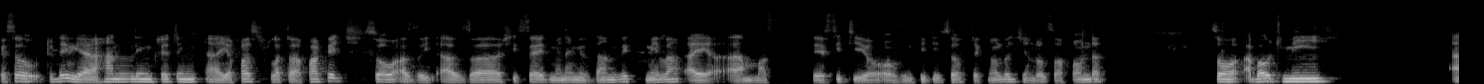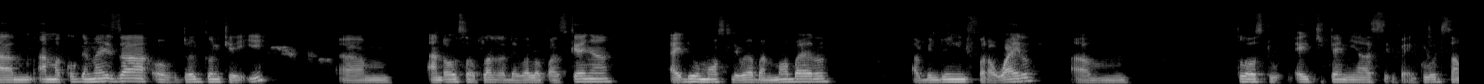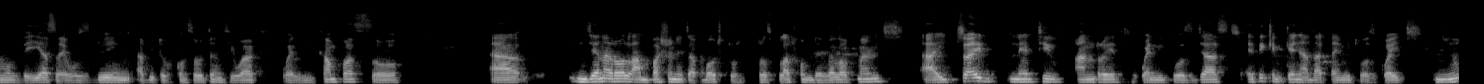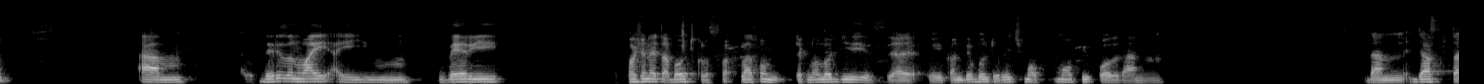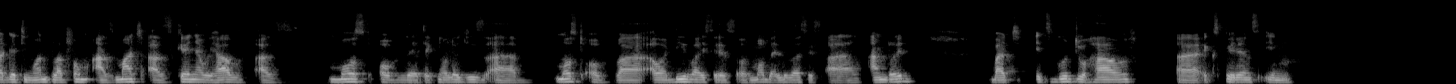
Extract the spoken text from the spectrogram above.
Okay, so today we are handling creating uh, your first Flutter package. So as as uh, she said, my name is Danvick Miller. I am the CTO of Infinity Soft Technology and also a founder. So about me, um, I'm a co-organizer of DroidCon KE um, and also Flutter Developers Kenya. I do mostly web and mobile. I've been doing it for a while. Um, close to eight to 10 years, if I include some of the years I was doing a bit of consultancy work while in campus. So uh, in general, I'm passionate about cross-platform development. I tried native Android when it was just, I think in Kenya at that time, it was quite new. Um, the reason why I'm very passionate about cross-platform technology is uh, we can be able to reach more, more people than than just targeting one platform as much as Kenya we have as most of the technologies are most of uh, our devices or mobile devices are Android, but it's good to have uh, experience in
